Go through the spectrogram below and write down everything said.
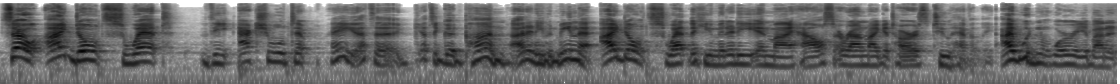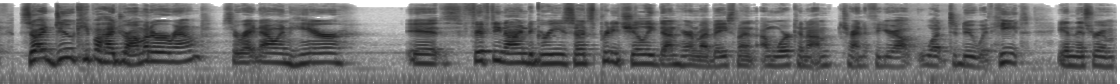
So I don't sweat the actual temp. Hey, that's a that's a good pun. I didn't even mean that. I don't sweat the humidity in my house around my guitars too heavily. I wouldn't worry about it. So I do keep a hydrometer around. So right now in here, it's 59 degrees, so it's pretty chilly down here in my basement. I'm working I'm trying to figure out what to do with heat in this room.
